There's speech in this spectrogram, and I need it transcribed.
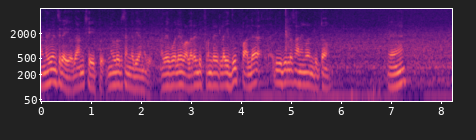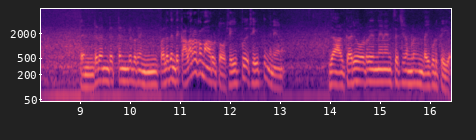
സംഗതി മനസ്സിലായോ? അതാണ് ഷേപ്പ് ഇങ്ങനെയുള്ളൊരു സംഗതിയാണിത്. അതേപോലെ വളരെ ഡിഫറെന്റ് ആയിട്ടുള്ള ഇത് പല രീതിയിലുള്ള സാധനങ്ങളുണ്ട് കേട്ടോ. ഏ? പലതുണ്ട് കളറൊക്കെ മാറും കേട്ടോ ഷേപ്പ് ഷേപ്പ് ഇങ്ങനെയാണ്. ഇത് ആൾക്കാർ ഓർഡർ ചെയ്യുന്നതിനനുസരിച്ച് നമ്മൾ ഉണ്ടാക്കി കൊടുക്കുക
